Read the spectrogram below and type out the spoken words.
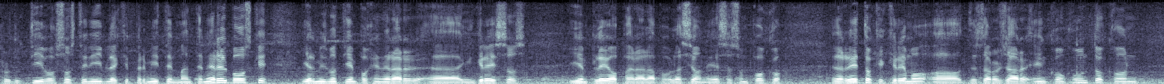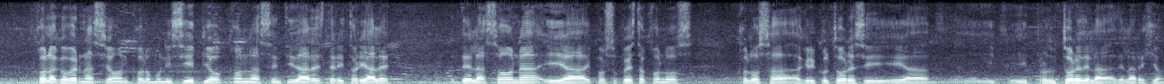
productivo sostenible que permiten mantener el bosque y al mismo tiempo generar eh, ingresos y empleo para la población. Y eso es un poco el reto que queremos desarrollar en conjunto con con la gobernación, con los municipios, con las entidades territoriales de la zona y, ah, por supuesto con los, con los ah, agricultores y, ah, productores de la, de la región.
